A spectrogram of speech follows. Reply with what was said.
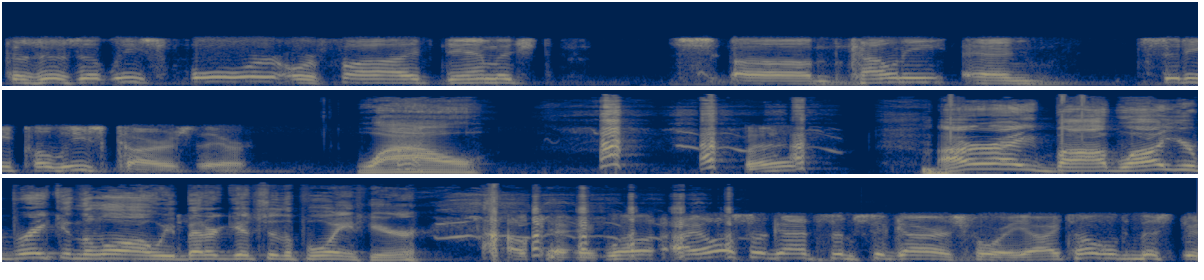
because there's at least four or five damaged um, county and city police cars there. Wow. well, All right, Bob. While you're breaking the law, we better get to the point here. okay. Well, I also got some cigars for you. I told Mr.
